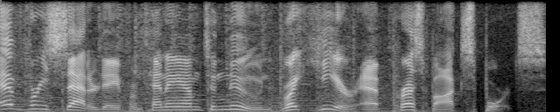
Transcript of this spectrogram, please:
every Saturday from 10 a.m. to noon right here at Pressbox Sports.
